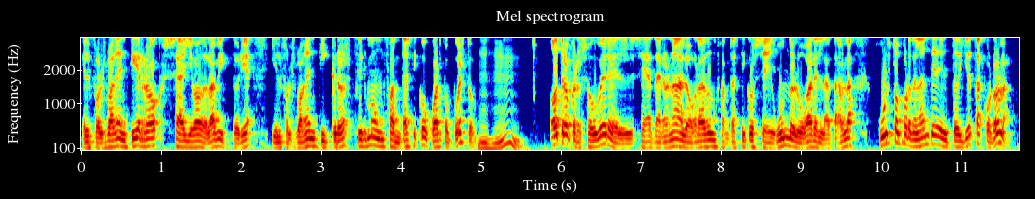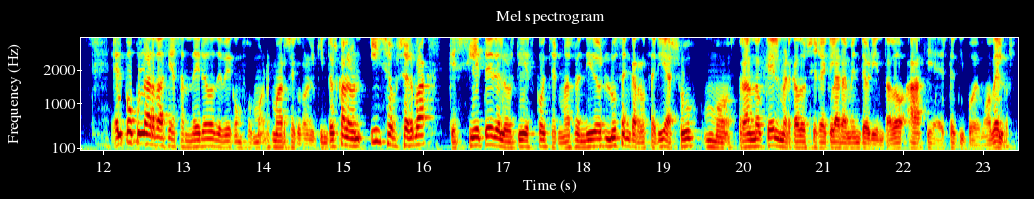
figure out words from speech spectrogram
el Volkswagen T-Rock se ha llevado la victoria y el Volkswagen T-Cross firma un fantástico cuarto puesto. Otro crossover, el Seat Arona, ha logrado un fantástico segundo lugar en la tabla, justo por delante del Toyota Corolla. El popular Dacia Sandero debe conformarse con el quinto escalón y se observa que 7 de los 10 coches más vendidos lucen carrocería sub, mostrando que el mercado sigue claramente orientado hacia este tipo de modelos.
